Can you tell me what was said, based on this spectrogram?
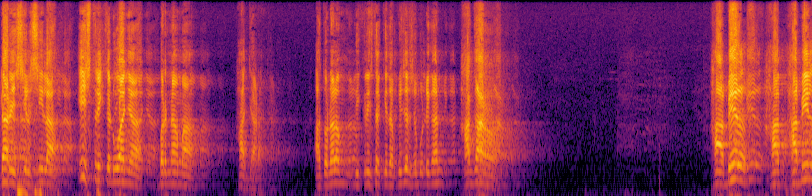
dari silsilah istri keduanya bernama Hajar. Atau dalam di Kristen kitab Kristen disebut dengan Hagar. Habil, Habil,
